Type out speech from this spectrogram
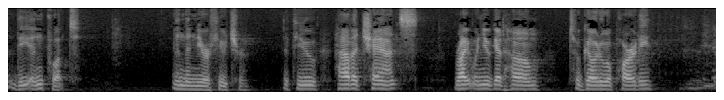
the input in the near future. If you have a chance right when you get home to go to a party.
